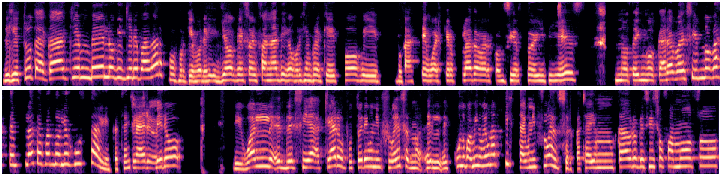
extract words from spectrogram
Dije, chuta, cada quien ve lo que quiere pagar, pues porque por, yo que soy fanática, por ejemplo, del K-pop y gasté cualquier plata para el concierto de BTS, no tengo cara para decir no gasten plata cuando les gusta a alguien, ¿cachai? Claro. Pero igual decía, claro, pues tú eres un influencer, el, uno para mí no es un artista, es un influencer, ¿cachai? Un cabro que se hizo famoso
